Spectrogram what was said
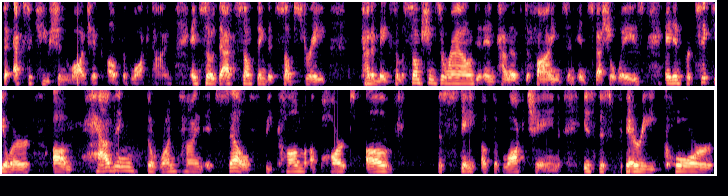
the execution logic of the block time. And so that's something that Substrate kind of makes some assumptions around and, and kind of defines in, in special ways. And in particular, um, having the runtime itself become a part of the state of the blockchain is this very core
